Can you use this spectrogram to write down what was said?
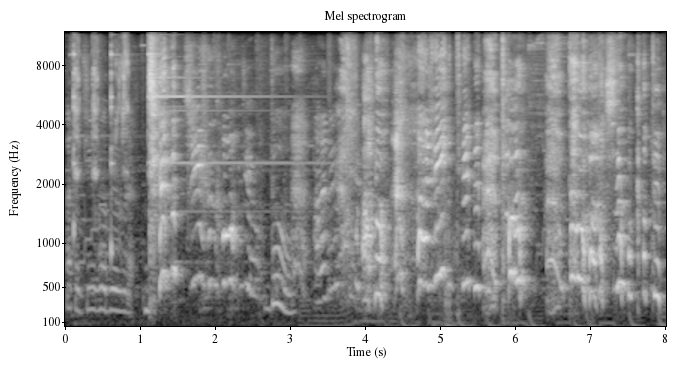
測って15秒ぐらい。15秒。どう？あの歩いてる。多分私でも勝てる。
